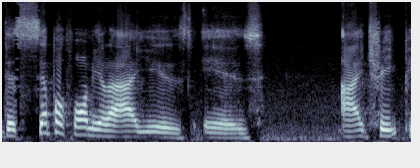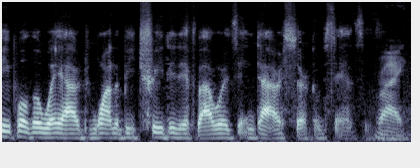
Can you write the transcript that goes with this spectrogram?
the simple formula i use is i treat people the way i'd want to be treated if i was in dire circumstances Right.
